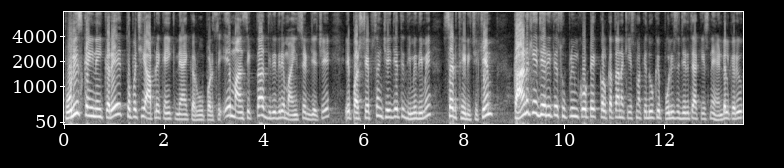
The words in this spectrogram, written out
પોલીસ કંઈ નહીં કરે, તો પછી આપણે કંઈક ન્યાય કરવું પડશે. એ માનસિકતા ધીરે ધીરે માઇન્ડસેટ જે છે, એ પરસેપ્શન છે, જે તે ધીમે ધીમે સેટ થઈ રહી છે. કેમ? કારણ કે જે રીતે સુપ્રીમ કોર્ટે કોલકાતાના કેસમાં કીધું કે પોલીસે જે રીતે આ કેસને હેન્ડલ કર્યું,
